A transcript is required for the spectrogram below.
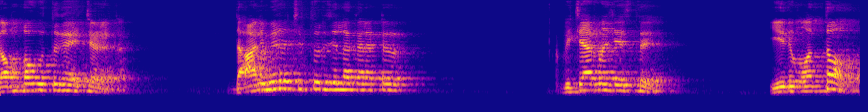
గంపగుత్తుగా ఇచ్చాడట. దాని మీద చిత్తూరు జిల్లా కలెక్టర్ విచారణ చేస్తే ఇది మొత్తం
